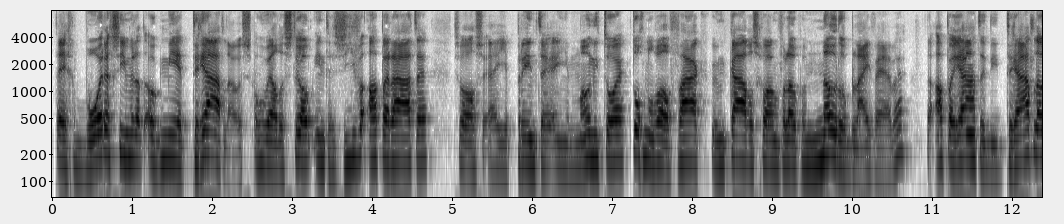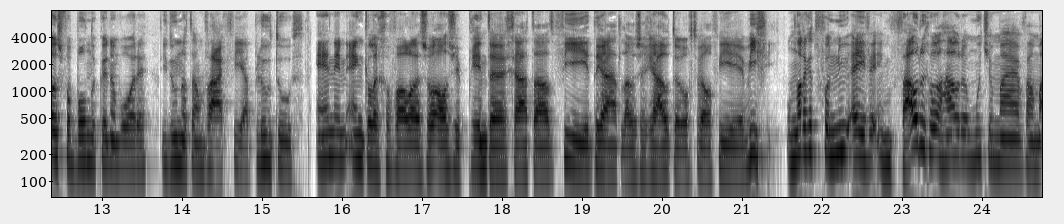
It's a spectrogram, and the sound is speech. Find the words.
Tegenwoordig zien we dat ook meer draadloos. Hoewel de stroomintensieve apparaten, zoals eh, je printer en je monitor, toch nog wel vaak hun kabels gewoon voorlopig nodig blijven hebben. De apparaten die draadloos verbonden kunnen worden, die doen dat dan vaak via Bluetooth. En in enkele gevallen, zoals je printer, gaat dat via je draadloze router, oftewel via je wifi. Omdat ik het voor nu even eenvoudig wil houden, moet je maar van me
